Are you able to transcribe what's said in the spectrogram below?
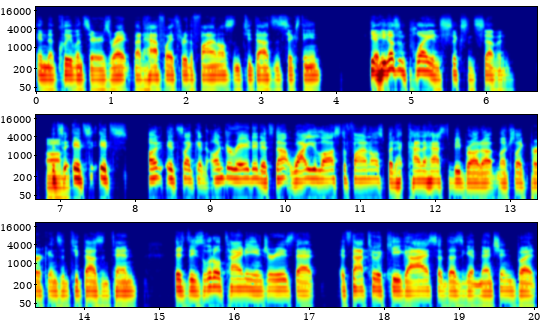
in the Cleveland series, right? About halfway through the finals in 2016. Yeah, he doesn't play in six and seven. Um, it's it's it's it's like an underrated. It's not why you lost the finals, but it kind of has to be brought up, much like Perkins in 2010. There's these little tiny injuries that it's not to a key guy, so it doesn't get mentioned. But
